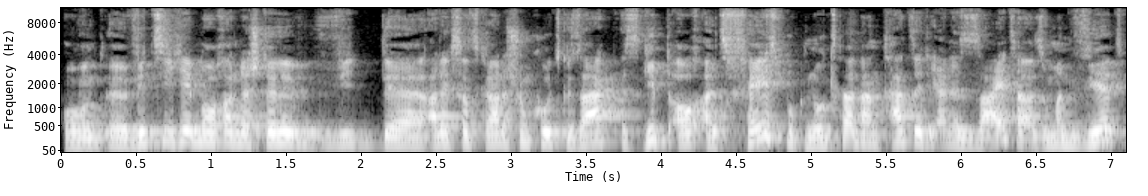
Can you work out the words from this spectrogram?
und äh, witzig eben auch an der Stelle, wie der Alex hat es gerade schon kurz gesagt, es gibt auch als Facebook-Nutzer dann tatsächlich eine Seite, also man wird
